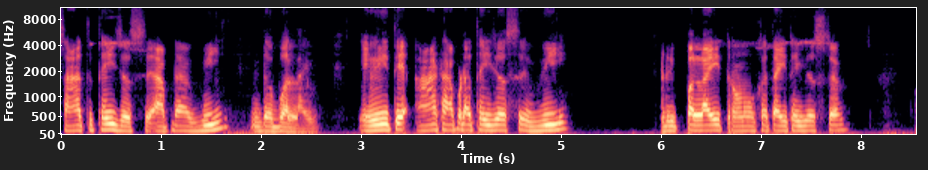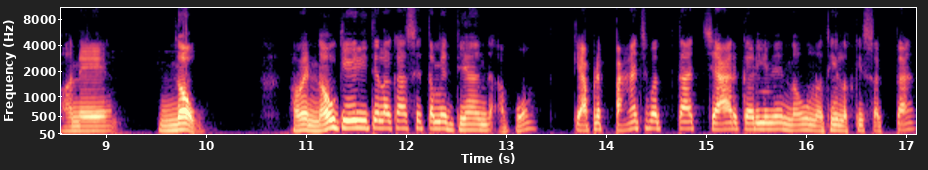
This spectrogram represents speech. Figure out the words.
સાત થઈ જશે આપણા વી ડબલ આઈ. એવી રીતે આઠ આપણા થઈ જશે વી ટ્રિપલ આઈ ત્રણ વખત આઈ થઈ જશે. અને નવ. હવે નવ કેવી રીતે લખાશે તમે ધ્યાન આપો કે આપણે પાંચ વત્તા ચાર કરીને નવ નથી લખી શકતા.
